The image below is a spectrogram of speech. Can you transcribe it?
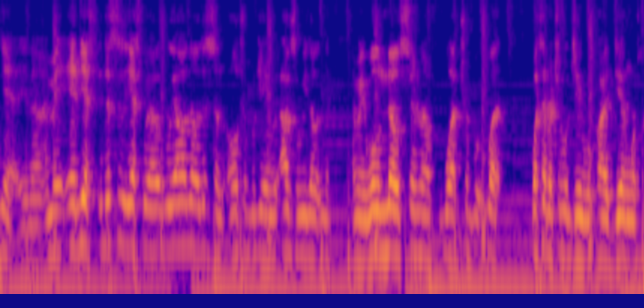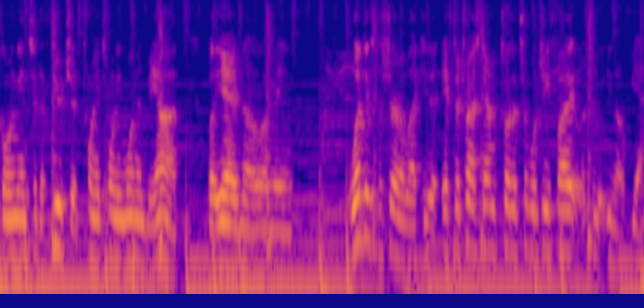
Yeah, you know, I mean, and yes, this is yes, we all, we all know this is an old Triple G. Obviously, we don't. I mean, we'll know soon enough what triple what what type of Triple G we're probably dealing with going into the future, 2021 and beyond. But yeah, you know, I mean, one thing's for sure, like if they're trying to stand towards a Triple G fight, you know, yeah,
